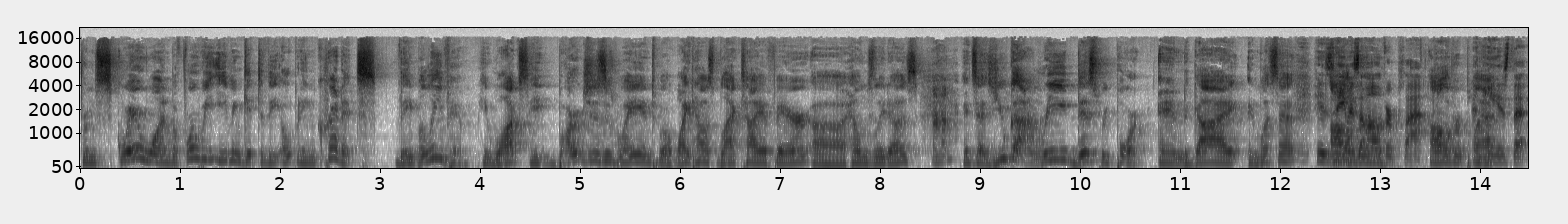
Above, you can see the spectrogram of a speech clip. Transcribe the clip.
from square one, before we even get to the opening credits, they believe him. He walks, he barges his way into a White House black tie affair, uh, Helmsley does, Uh-huh. and says, You got to read this report. And the guy, and what's that? His name is Oliver Platt. Oliver Platt. And he is the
